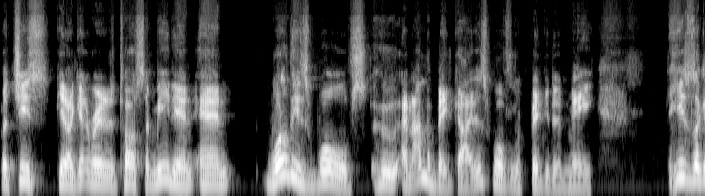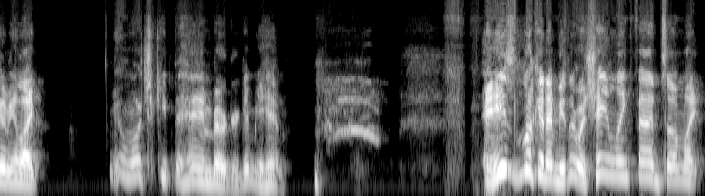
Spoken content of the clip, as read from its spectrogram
but she's you know getting ready to toss the meat in, and one of these wolves, who and I'm a big guy, this wolf looked bigger than me. He's looking at me like, you know, "Why don't you keep the hamburger? Give me him." and he's looking at me through a chain link fence. So I'm like,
